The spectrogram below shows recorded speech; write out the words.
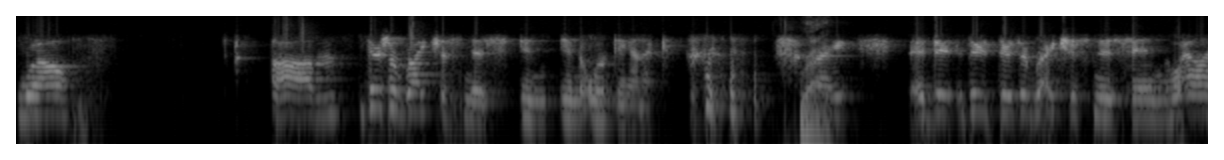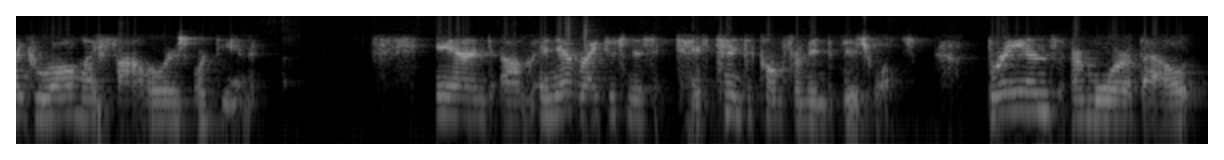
Well, um, there's a righteousness in in organic, right? right? There, there, there's a righteousness in well, I grew all my followers organic, and um, and that righteousness has tend to come from individuals. Brands are more about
